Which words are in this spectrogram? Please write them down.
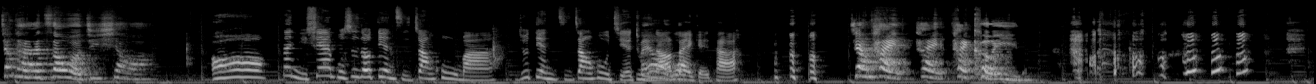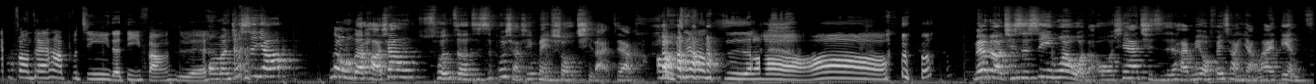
这样他才知道我有绩效啊。哦，那你现在不是都电子账户吗？你就电子账户截图，然后赖给他，这样太太太刻意了，要放在他不经意的地方，是不是？我们就是要弄得好像存折只是不小心没收起来这样。哦，这样子哦，哦，没有没有，其实是因为我的，我现在其实还没有非常仰赖电子。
